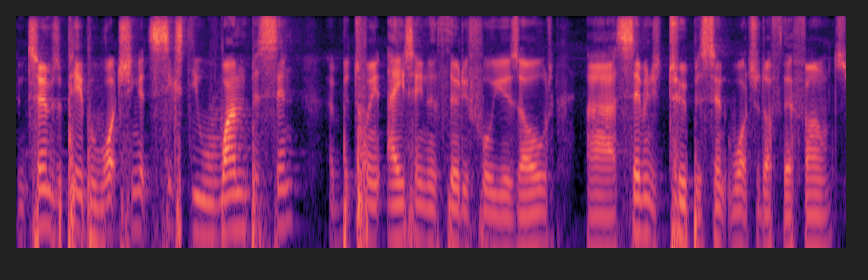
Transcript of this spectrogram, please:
In terms of people watching it, 61% are between 18 and 34 years old. Uh, 72% watch it off their phones.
